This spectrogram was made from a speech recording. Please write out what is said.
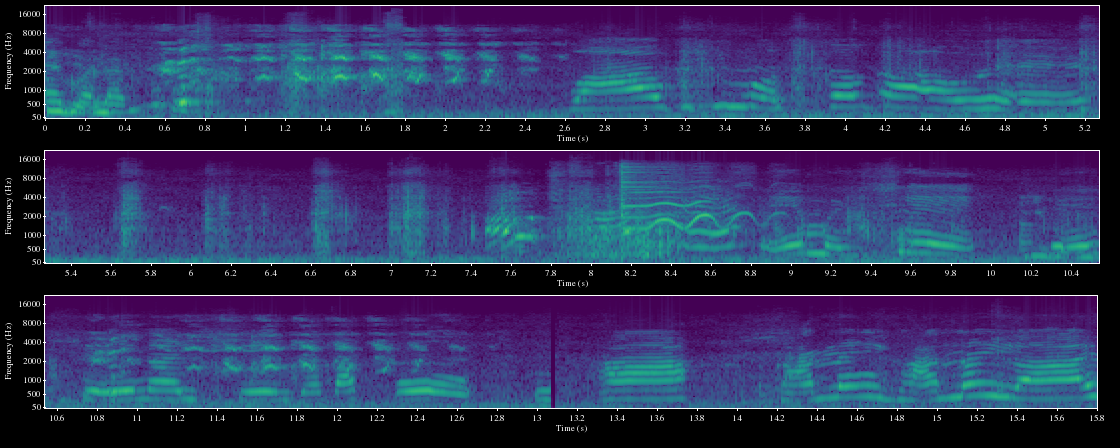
वाव किती मस्त गाव आहे. आहे? म्हैसे हे शेण आहे शेण त्याचा पो. हा घाण नाही घाण नाही आहे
